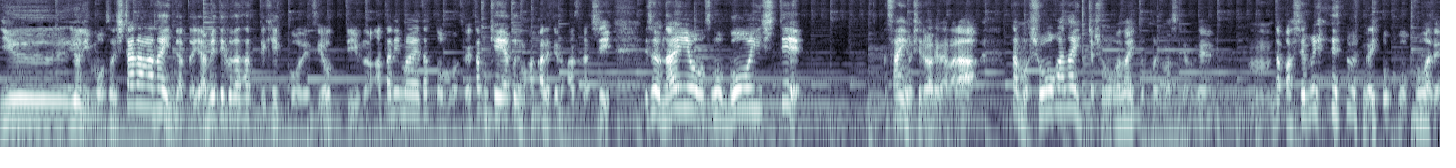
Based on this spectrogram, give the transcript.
言うよりも、それ従わないんだったらやめてくださって結構ですよっていうのは当たり前だと思うんですよね。多分契約にも書かれてるはずだし、それを内容をそう合意して、サインをしてるわけだから、多分しょうがないっちゃしょうがないと思いますけどね。うん。だからセブンイレブンがよくここまで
